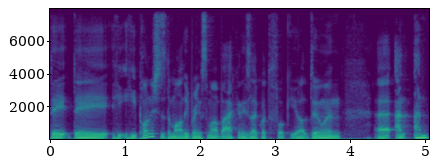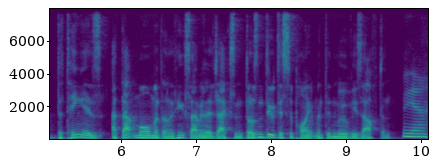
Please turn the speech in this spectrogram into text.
they, they, he, he punishes them all. He brings them all back, and he's like, "What the fuck are you all doing?" Uh, and and the thing is, at that moment, and I think Samuel L. Jackson doesn't do disappointment in movies often. Yeah.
